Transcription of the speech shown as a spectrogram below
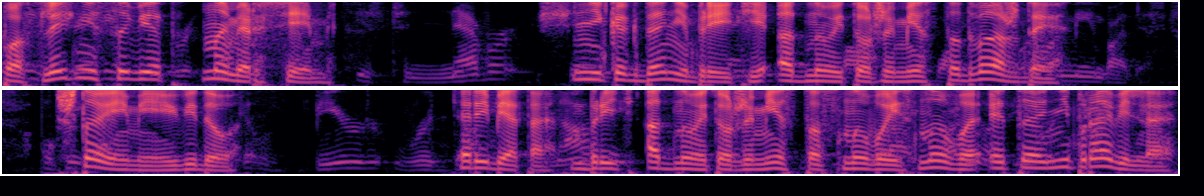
Последний совет номер семь. Никогда не брейте одно и то же место дважды. Что я имею в виду? Ребята, брить одно и то же место снова и снова – это неправильно.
